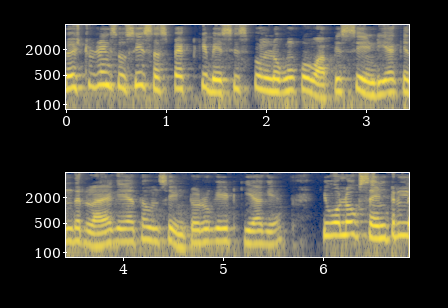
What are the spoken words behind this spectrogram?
तो स्टूडेंट्स उसी सस्पेक्ट के बेसिस पे उन लोगों को वापस से इंडिया के अंदर लाया गया था, उनसे इंटरोगेट किया गया कि वो लोग सेंट्रल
